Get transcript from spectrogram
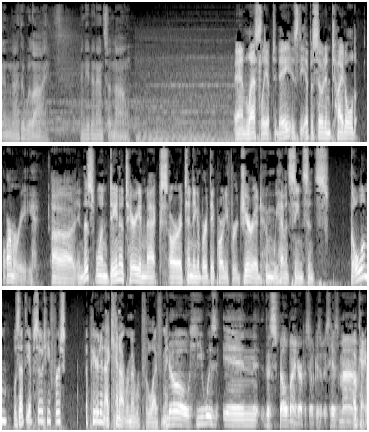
and neither will I. I need an answer now. And lastly up today is the episode entitled Armory. Uh, in this one, Dana, Terry, and Max are attending a birthday party for Jared, whom we haven't seen since Golem? Was that the episode he first appeared in? I cannot remember for the life of me. No, he was in the Spellbinder episode because it was his mom. Okay,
